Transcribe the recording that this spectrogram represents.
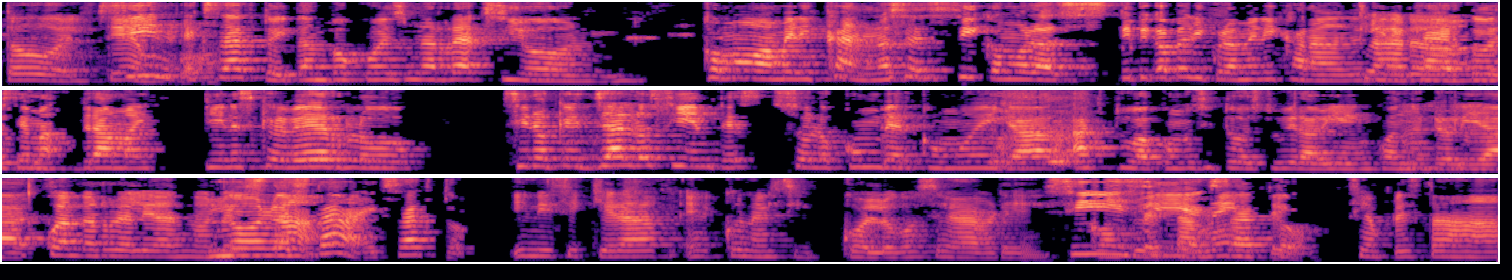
Todo el tiempo. Sí, exacto, y tampoco es una reacción como americana, no sé, sí, como la típica película americana donde tiene que haber todo este drama y tienes que verlo sino que ya lo sientes solo con ver cómo ella actúa como si todo estuviera bien cuando en realidad cuando en realidad no lo no está. lo está. exacto. Y ni siquiera eh, con el psicólogo se abre sí completamente. sí exacto. Siempre está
